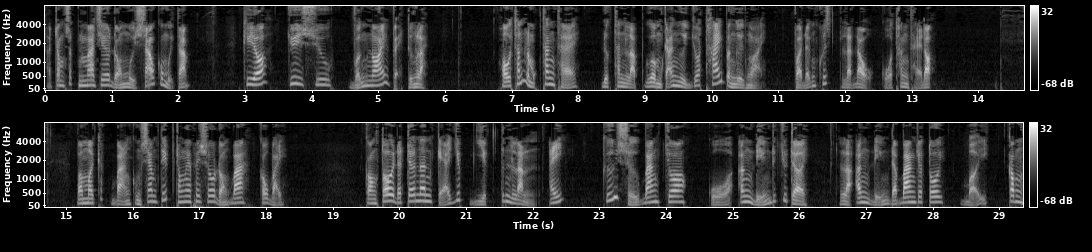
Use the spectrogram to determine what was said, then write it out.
Ở trong sách Matthew đoạn 16 câu 18. Khi đó, Chúa Giêsu vẫn nói về tương lai. Hội thánh là một thân thể được thành lập gồm cả người Do Thái và người ngoại, và Đấng Christ là đầu của thân thể đó. Và mời các bạn cùng xem tiếp trong Ephesos đoạn 3 câu 7. Còn tôi đã trở nên kẻ giúp việc tinh lành ấy, cứ sự ban cho của ân điển Đức Chúa Trời là ân điển đã ban cho tôi bởi công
